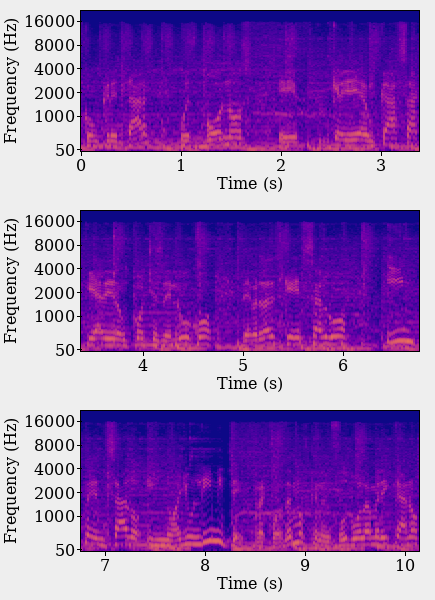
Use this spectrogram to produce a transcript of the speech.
concretar pues bonos eh, que le dieron casa, que ya dieron coches de lujo. De verdad es que es algo impensado y no hay un límite. Recordemos que en el fútbol americano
